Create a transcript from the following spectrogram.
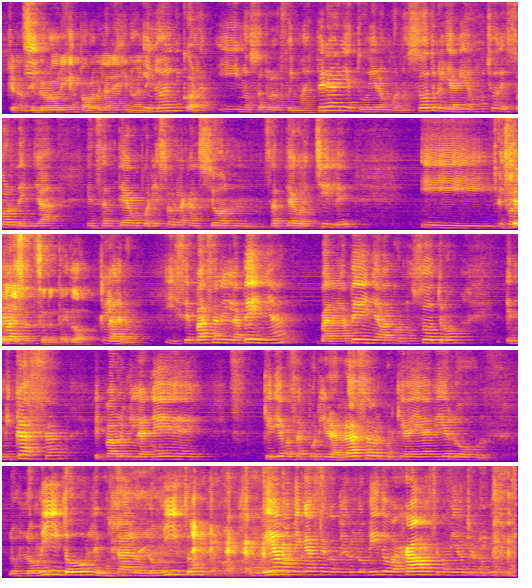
Que eran Silvio Rodríguez, Pablo Milanés y Noel Y Noel Nicola. Y nosotros los fuimos a esperar y estuvieron con nosotros y había mucho desorden ya en Santiago, por eso la canción Santiago de Chile. Y, Esto el año 72. Claro, y se pasan en la peña, van a la peña, van con nosotros. En mi casa, el Pablo Milanés quería pasar por ir a Raza porque ahí había los, lomitos, le gustaban los lomitos. Subíamos a mi casa, se comía un lomito, bajábamos, se comía otro lomito.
